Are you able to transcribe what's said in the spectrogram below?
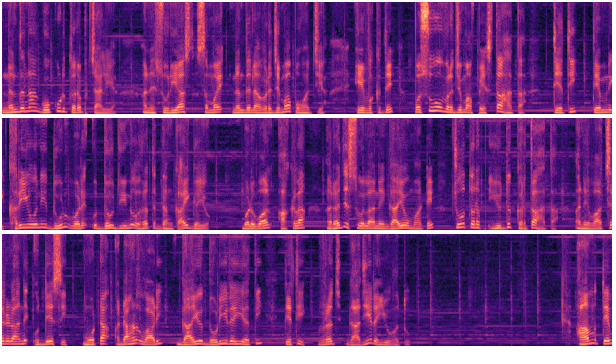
નંદના ગોકુળ તરફ ચાલ્યા અને સૂર્યાસ્ત સમય નંદના વ્રજમાં પહોંચ્યા. એ વખતે પશુઓ વ્રજમાં પેસતા હતા, તેથી તેમની ખરીઓની ધૂળ વડે ઉદ્ધવજીનો રથ ઢંકાઈ ગયો. બળવાન આકલા રજસ્વલાને ગાયો માટે ચોતરફ યુદ્ધ કરતા હતા અને વાછરડાને ઉદ્દેશી મોટા અડાણવાળી ગાયો દોડી રહી હતી, તેથી વ્રજ ગાજી રહ્યું હતું. આમ તેમ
